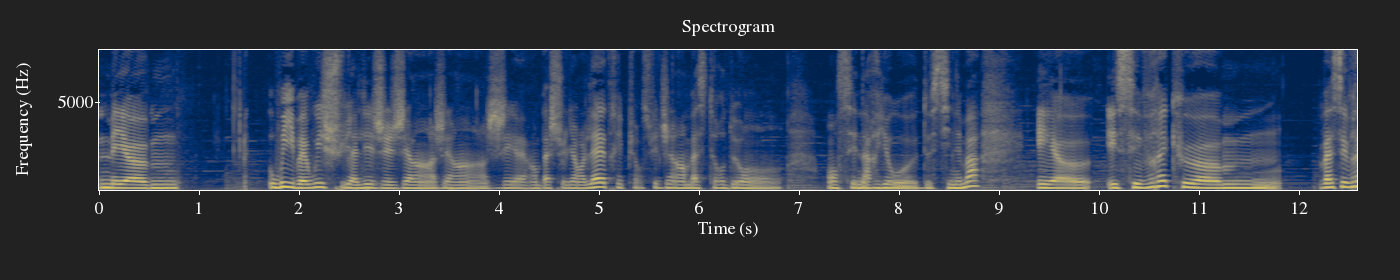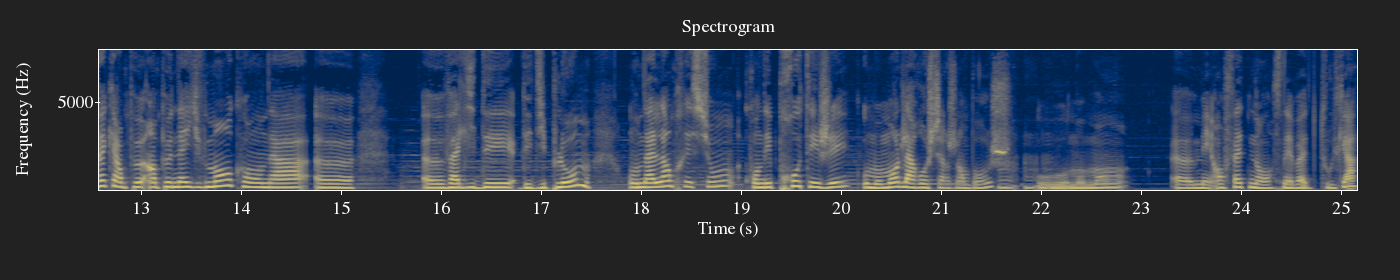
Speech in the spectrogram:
Mais. euh, oui, bah oui, je suis allée, j'ai un, j'ai un, j'ai un bachelier en lettres et puis ensuite j'ai un master 2 en, en scénario de cinéma. Et, euh, et c'est vrai que euh, bah, c'est vrai qu'un peu, un peu naïvement, quand on a euh, euh, validé des diplômes, on a l'impression qu'on est protégé au moment de la recherche d'embauche Mm, mm, mm. ou au moment. euh, mais en fait, non, ce n'est pas du tout le cas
